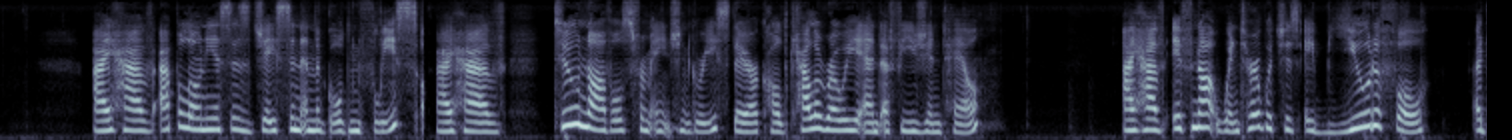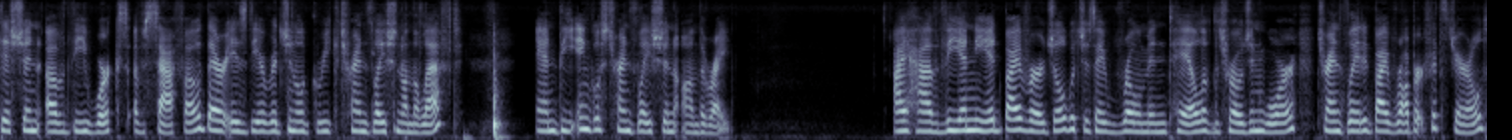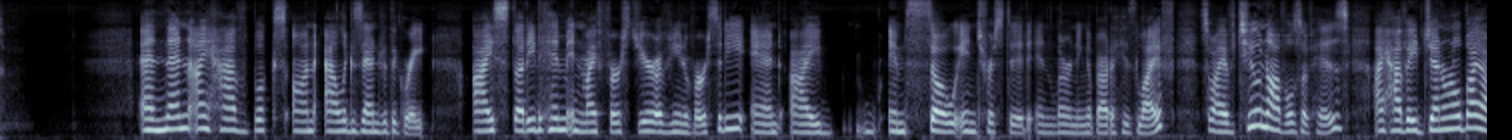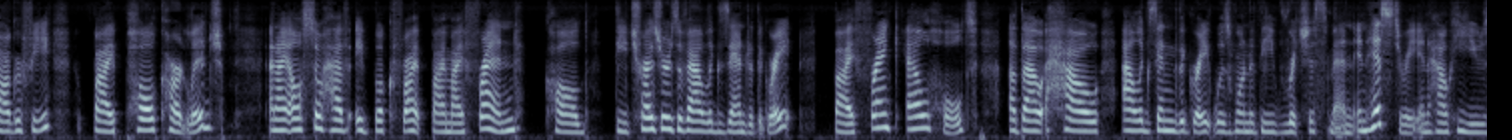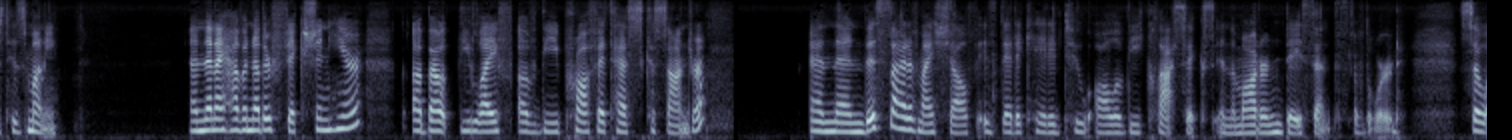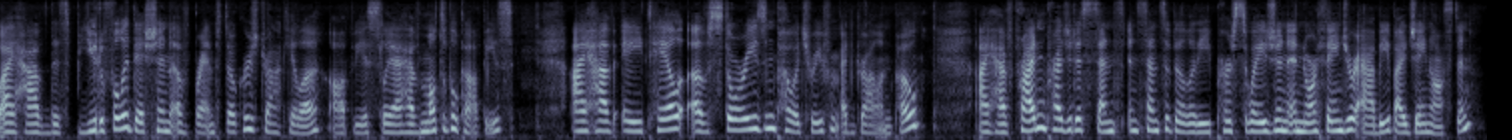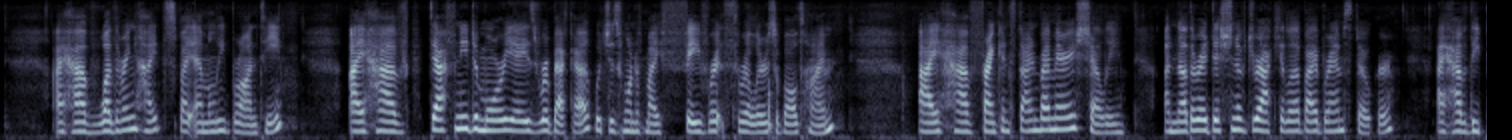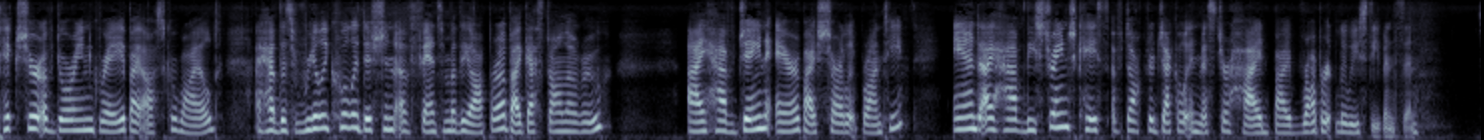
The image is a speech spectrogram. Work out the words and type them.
I have Apollonius's Jason and the Golden Fleece. I have two novels from ancient Greece. They are called Callirrhoe and Ephesian Tale. I have If Not Winter, which is a beautiful edition of the works of Sappho. There is the original Greek translation on the left and the English translation on the right. I have the Aeneid by Virgil, which is a Roman tale of the Trojan War, translated by Robert Fitzgerald. And then I have books on Alexander the Great. I studied him in my first year of university, and I am so interested in learning about his life. So I have two novels of his. I have a general biography by Paul Cartledge, and I also have a book by my friend called The Treasures of Alexander the Great by Frank L. Holt about how Alexander the Great was one of the richest men in history and how he used his money. And then I have another fiction here about the life of the prophetess Cassandra. And then this side of my shelf is dedicated to all of the classics in the modern day sense of the word. So I have this beautiful edition of Bram Stoker's Dracula. Obviously, I have multiple copies. I have a tale of stories and poetry from Edgar Allan Poe. I have Pride and Prejudice, Sense and Sensibility, Persuasion, and Northanger Abbey by Jane Austen. I have Wuthering Heights by Emily Bronte. I have Daphne du Maurier's Rebecca, which is one of my favorite thrillers of all time. I have Frankenstein by Mary Shelley, another edition of Dracula by Bram Stoker, I have The Picture of Dorian Gray by Oscar Wilde. I have this really cool edition of Phantom of the Opera by Gaston Leroux. I have Jane Eyre by Charlotte Bronte. And I have The Strange Case of Dr. Jekyll and Mr. Hyde by Robert Louis Stevenson.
